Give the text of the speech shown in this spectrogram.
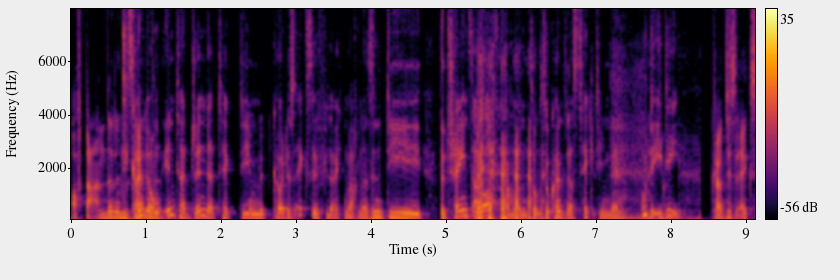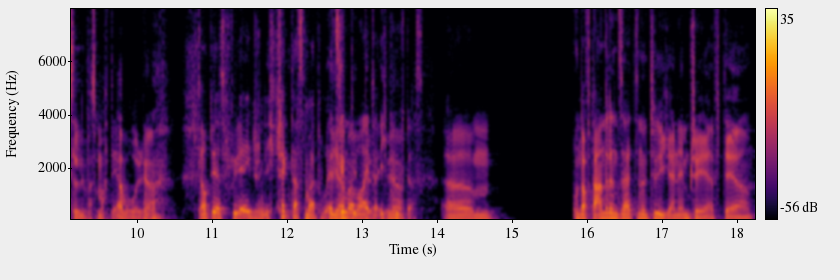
Auf der anderen sie Seite. könnte auch ein Intergender-Tag-Team mit Curtis Axel vielleicht machen. Da sind die The Chains Are Off, kann man, so, so könnte das Tag-Team nennen. Gute Idee. Curtis Axel, was macht der wohl? Ja. Ich glaube, der ist Free Agent. Ich check das mal. Erzähl ja, mal bitte. weiter. Ich prüfe ja. das. Ähm, und auf der anderen Seite natürlich ein MJF, der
